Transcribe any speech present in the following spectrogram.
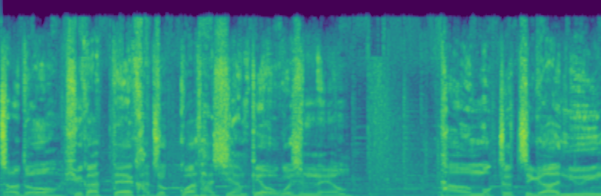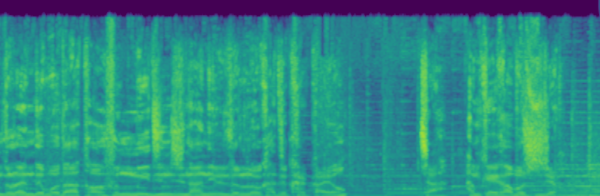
저도 휴가 때 가족과 다시 함께 오고 싶네요. 다음 목적지가 뉴잉글랜드보다 더 흥미진진한 일들로 가득할까요? 자, 함께 가보시죠.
